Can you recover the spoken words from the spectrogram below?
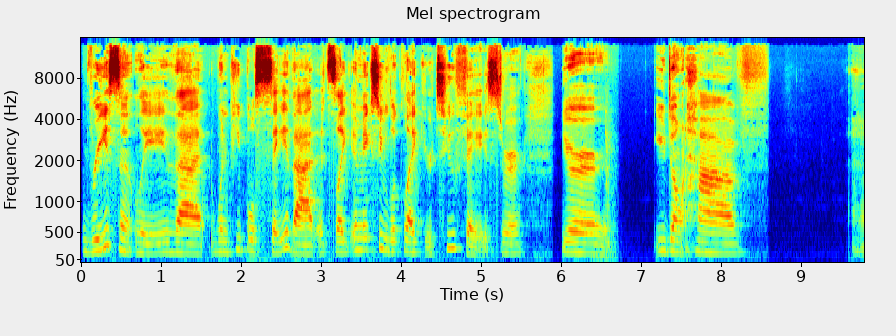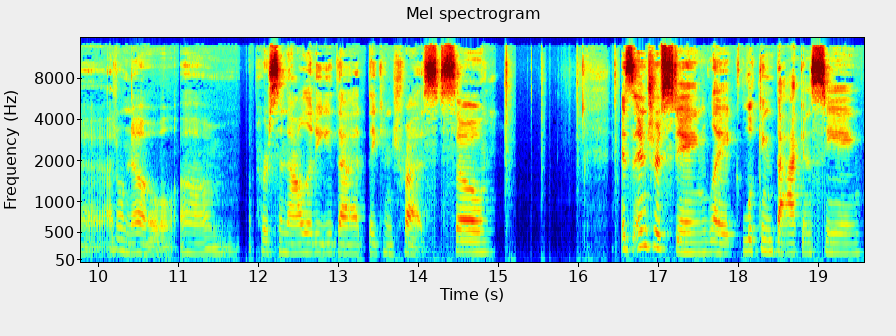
recently that when people say that, it's like it makes you look like you're two faced or you're, you don't have, uh, I don't know, um, personality that they can trust. So it's interesting, like looking back and seeing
